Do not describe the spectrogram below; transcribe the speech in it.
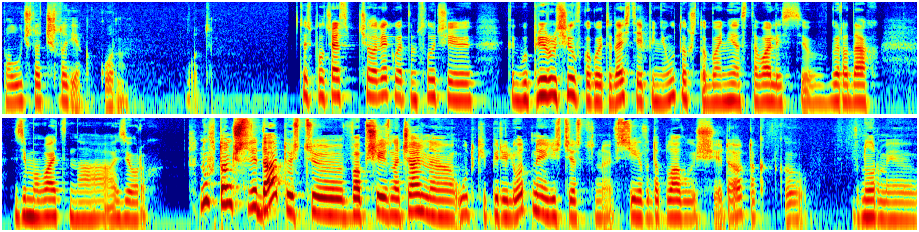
получат от человека корм. Вот. То есть, получается, человек в этом случае как бы приручил в какой-то да, степени уток, чтобы они оставались в городах зимовать на озерах. Ну, в том числе, да, то есть э, вообще изначально утки перелетные, естественно, все водоплавающие, да, так как э, в норме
